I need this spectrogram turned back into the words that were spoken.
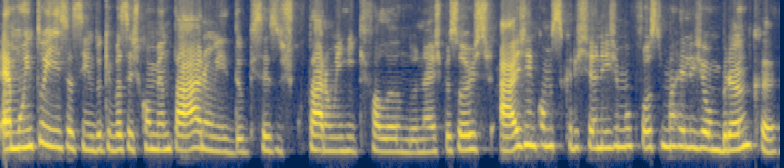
é muito isso, assim, do que vocês comentaram e do que vocês escutaram o Henrique falando, né? As pessoas agem como se o cristianismo fosse uma religião branca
